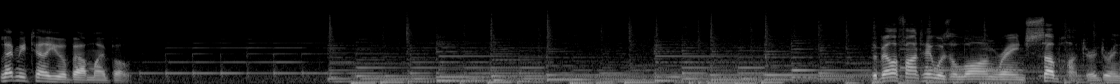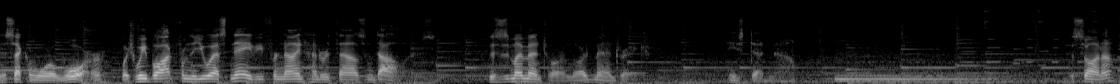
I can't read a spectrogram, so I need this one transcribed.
Let me tell you about my boat. The Belafonte was a long-range sub-hunter during the Second World War, which we bought from the U.S. Navy for $900,000. This is my mentor, Lord Mandrake. He's dead now. The sauna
